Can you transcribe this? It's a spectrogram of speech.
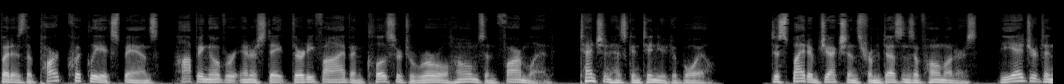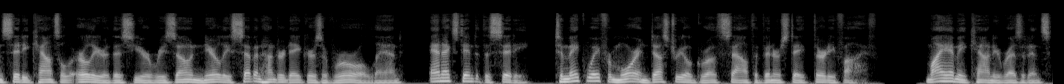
But as the park quickly expands, hopping over Interstate 35 and closer to rural homes and farmland, tension has continued to boil. Despite objections from dozens of homeowners, the Edgerton City Council earlier this year rezoned nearly 700 acres of rural land, annexed into the city, to make way for more industrial growth south of Interstate 35. Miami County residents,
